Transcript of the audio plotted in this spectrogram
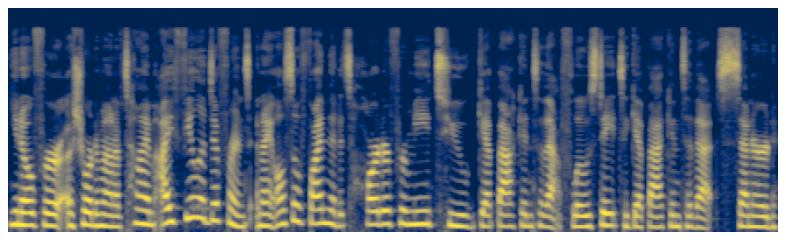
you know, for a short amount of time, I feel a difference. And I also find that it's harder for me to get back into that flow state, to get back into that centered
